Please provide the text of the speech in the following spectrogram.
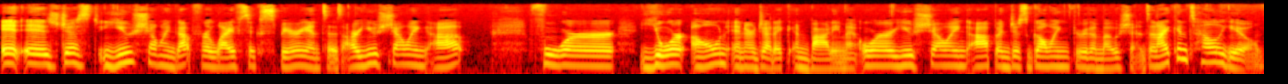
it is just you showing up for life's experiences. Are you showing up for your own energetic embodiment or are you showing up and just going through the motions? And i can tell you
